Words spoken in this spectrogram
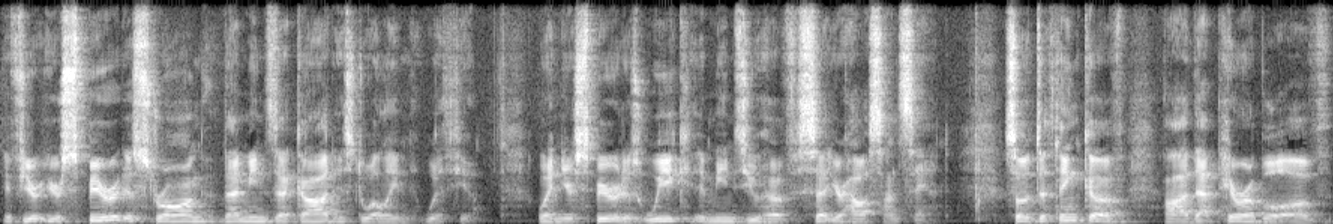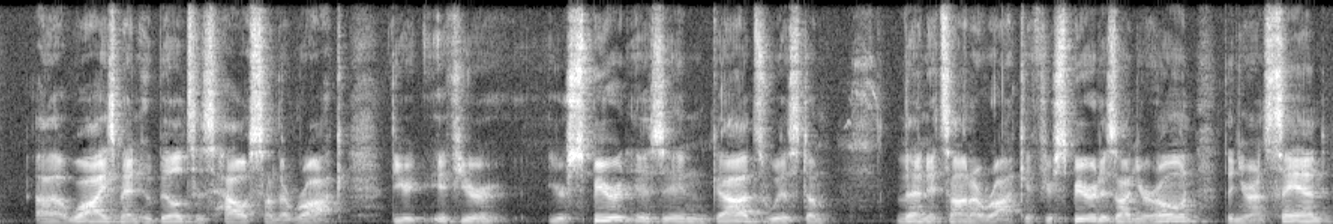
if your your spirit is strong that means that god is dwelling with you when your spirit is weak, it means you have set your house on sand. So to think of uh, that parable of a wise man who builds his house on the rock, if your your spirit is in God's wisdom, then it's on a rock. If your spirit is on your own, then you're on sand.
